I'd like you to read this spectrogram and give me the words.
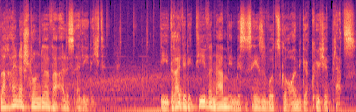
Nach einer Stunde war alles erledigt. Die drei Detektive nahmen in Mrs. Hazelwoods geräumiger Küche Platz.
